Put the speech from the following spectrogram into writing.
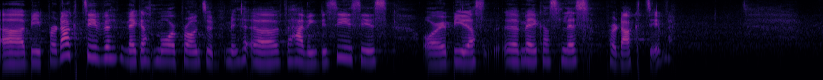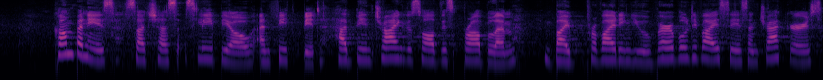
uh, be productive, make us more prone to uh, having diseases, or us, uh, make us less productive. Companies such as Sleepio and Fitbit have been trying to solve this problem by providing you wearable devices and trackers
